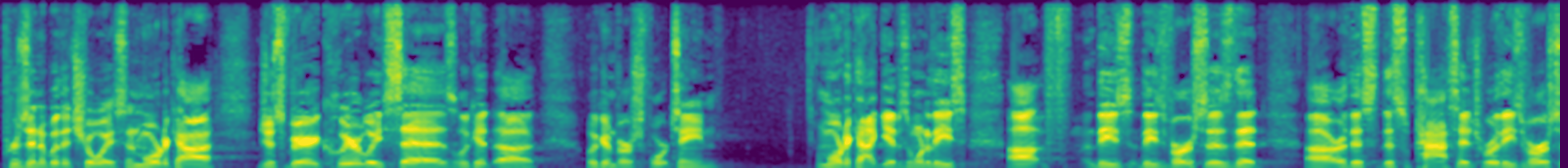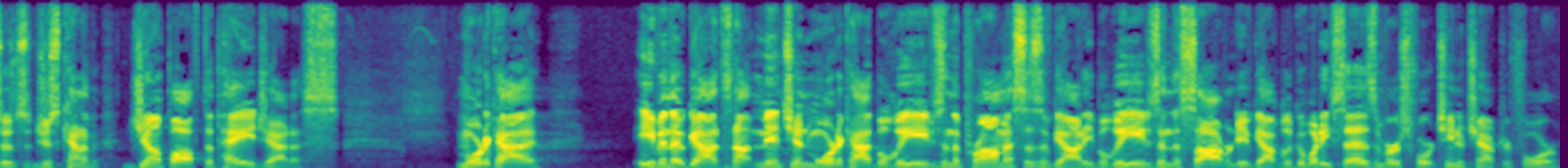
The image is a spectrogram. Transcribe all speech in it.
presented with a choice. And Mordecai just very clearly says, look at, uh, look in verse 14. Mordecai gives one of these, uh, these, these verses that, uh, or this, this passage where these verses just kind of jump off the page at us. Mordecai, even though God's not mentioned, Mordecai believes in the promises of God. He believes in the sovereignty of God. Look at what he says in verse 14 of chapter 4.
